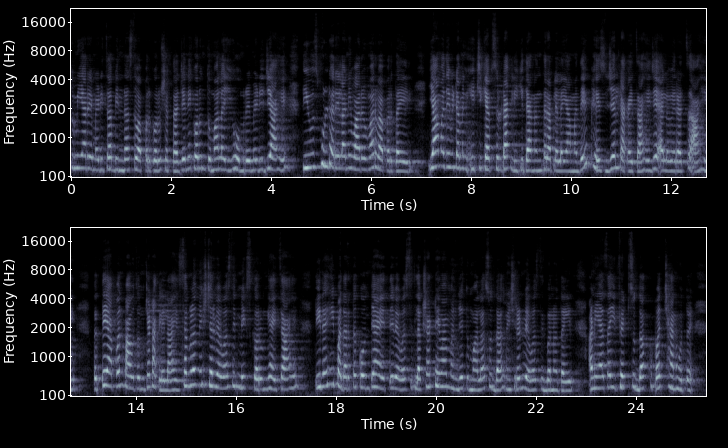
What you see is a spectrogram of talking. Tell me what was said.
तुम्ही या रेमेडीचा बिनधास्त वापर करू शकता. जेणेकरून तुम्हाला ही होम रेमेडी जी आहे ती युजफुल ठरेल आणि वारंवार वापरता येईल. यामध्ये विटॅमिन ईची कॅप्सूल टाकली की त्यानंतर आपल्याला यामध्ये फेस जेल टाकायचं आहे जे ॲलोवेराचं आहे. तर ते आपण पाव चमचा टाकलेलं आहे. सगळं मिक्सचर व्यवस्थित मिक्स करून घ्यायचं आहे. तीनही पदार्थ कोणते आहेत ते व्यवस्थित लक्षात ठेवा म्हणजे तुम्हाला सुद्धा मिश्रण व्यवस्थित बनवता येईल. आणि याचा इफेक्टसुद्धा खूपच छान होतो आहे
